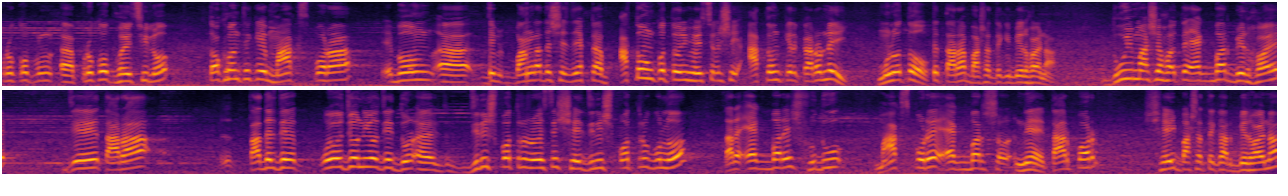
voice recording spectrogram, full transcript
প্রকোপ প্রকোপ হয়েছিল তখন থেকে মাস্ক পরা এবং যে বাংলাদেশে যে একটা আতঙ্ক তৈরি হয়েছিল সেই আতঙ্কের কারণেই মূলত তারা বাসা থেকে বের হয় না। দুই মাসে হয়তো একবার বের হয় যে তারা, তাদের যে প্রয়োজনীয় যে জিনিসপত্র রয়েছে সেই জিনিসপত্রগুলো তারা একবারে শুধু মাস্ক পরে একবার নেয়। তারপর সেই বাসা থেকে আর বের হয় না।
